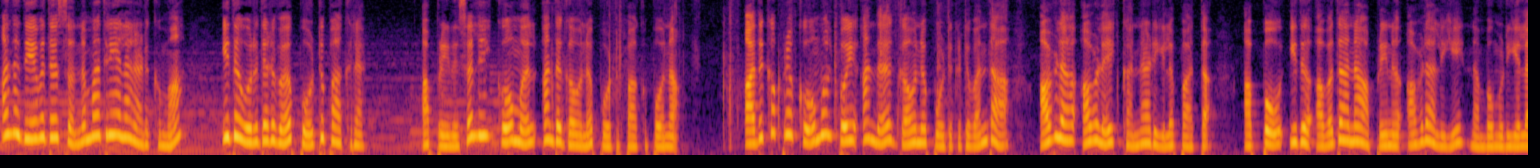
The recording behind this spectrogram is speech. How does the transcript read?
அந்த தேவதை சொன்ன மாதிரியெல்லாம் நடக்குமா? இத ஒரு தடவை போட்டு பாக்குறேன் அப்படின்னு சொல்லி கோமல் அந்த கவுனை போட்டு பார்க்க போனா. அதுக்கப்புறம் கோமல் போய் அந்த கவுனை போட்டுக்கிட்டு வந்தா அவள அவளை கண்ணாடியில பார்த்தா. அப்போ இது அவதானா அப்படின்னு அவளாலேயே நம்ப முடியல.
